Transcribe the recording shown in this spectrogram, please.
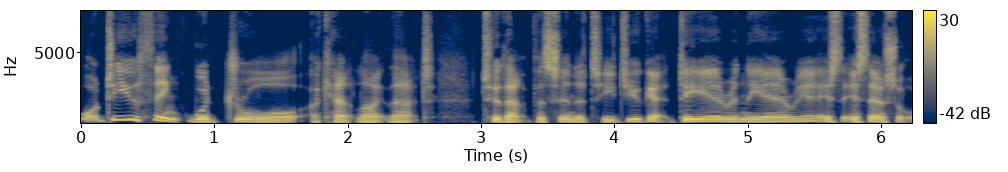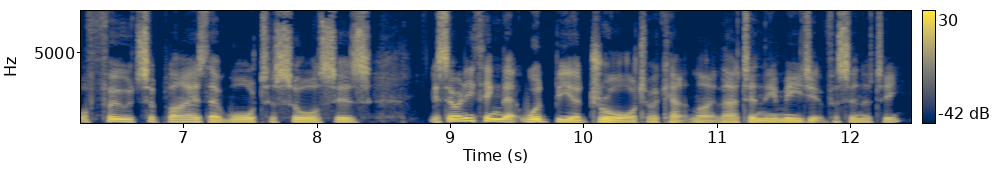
What do you think would draw a cat like that to that vicinity? Do you get deer in the area? Is is there sort of food supply? Is there water sources? Is there anything that would be a draw to a cat like that in the immediate vicinity?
